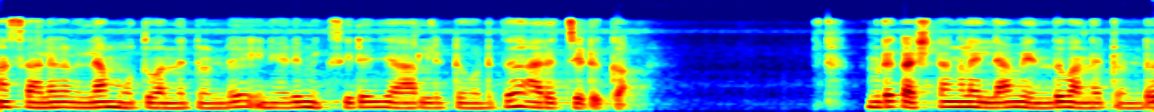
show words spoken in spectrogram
മസാലകളെല്ലാം മൂത്ത് വന്നിട്ടുണ്ട്. ഇനി ഒരു മിക്സിയുടെ ജാറിലിട്ട് കൊടുത്ത് അരച്ചെടുക്കാം നമ്മുടെ കഷ്ണങ്ങളെല്ലാം വെന്ത് വന്നിട്ടുണ്ട്.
